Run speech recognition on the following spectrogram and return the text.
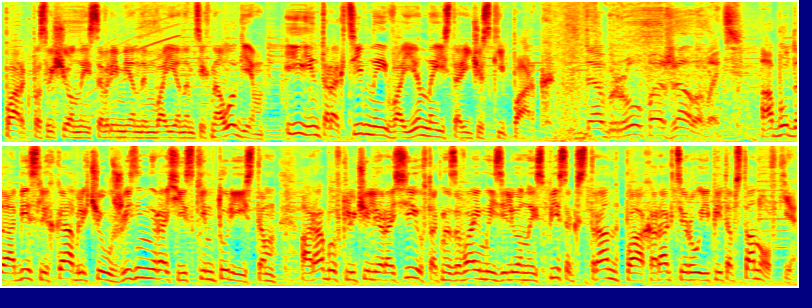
парк, посвященный современным военным технологиям, и интерактивный военно-исторический парк. Добро пожаловать! Абу-Даби слегка облегчил жизнь российским туристам. Арабы включили Россию в так называемый зеленый список стран по характеру эпидобстановки.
